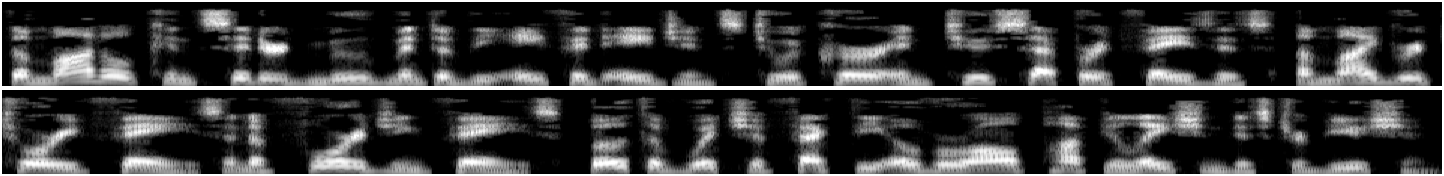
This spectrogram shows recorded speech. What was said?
The model considered movement of the aphid agents to occur in two separate phases, a migratory phase and a foraging phase, both of which affect the overall population distribution.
